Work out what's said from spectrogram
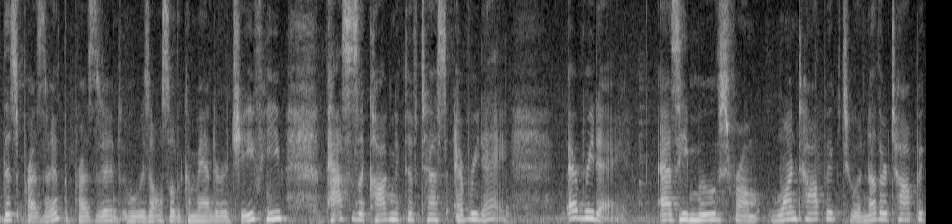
this president, the president who is also the commander in chief, he passes a cognitive test every day. Every day. As he moves from one topic to another topic.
